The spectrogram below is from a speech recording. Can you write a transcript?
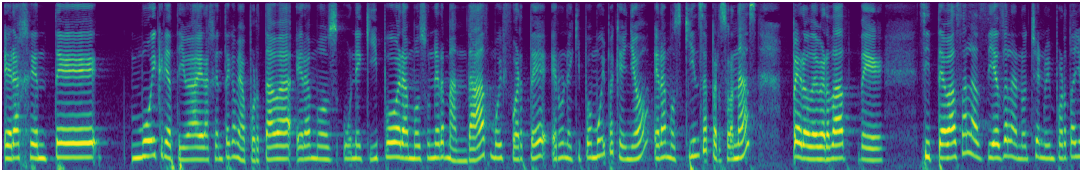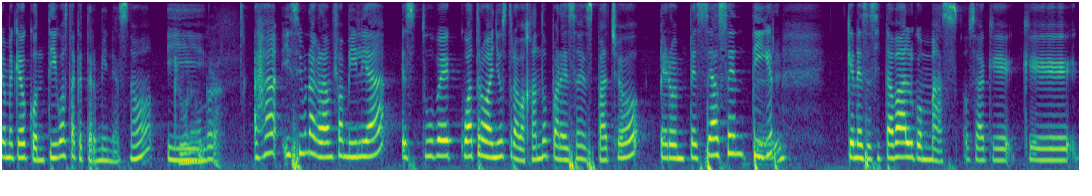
era gente muy creativa, era gente que me aportaba, éramos un equipo, éramos una hermandad muy fuerte, era un equipo muy pequeño, éramos 15 personas, pero de verdad, de si te vas a las 10 de la noche, no importa, yo me quedo contigo hasta que termines, ¿no? Y, Ajá, hice una gran familia, estuve cuatro años trabajando para ese despacho, pero empecé a sentir que necesitaba algo más, o sea, que, que,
